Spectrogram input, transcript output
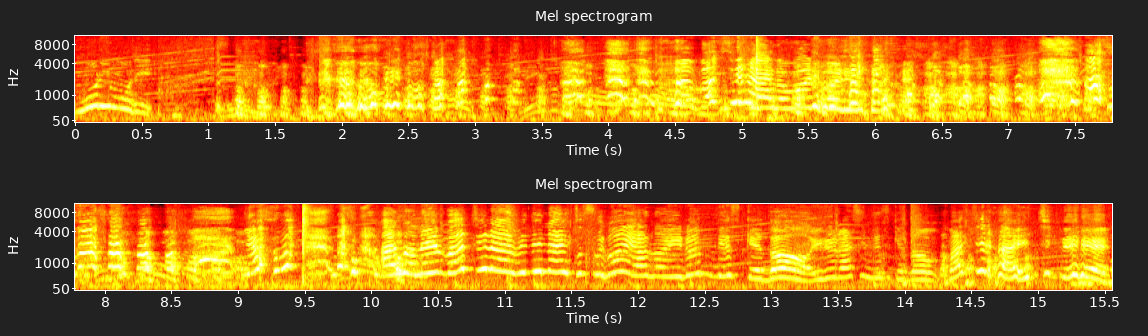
モリモリ。バチェラーのモリモリ。やばい。あのねバチェラー見てない人すごいあのいるんですけどいるらしいんですけどバチェラー1で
